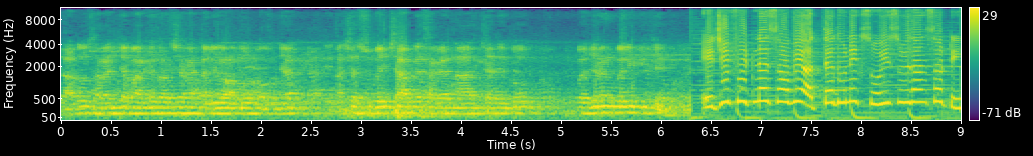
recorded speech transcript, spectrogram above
जाधव सरांच्या मार्गदर्शनाखाली राबवून द्या. अशा शुभेच्छा आपल्या सगळ्यांना आजच्या देतो. बजरंग बली एजी फिटनेस हवी अत्याधुनिक सोयी सुविधांसाठी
